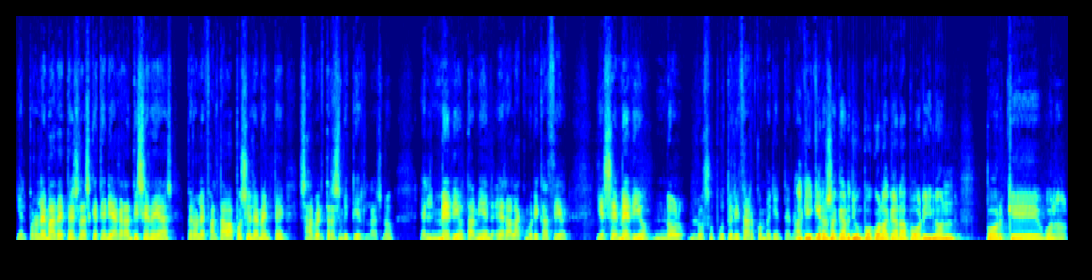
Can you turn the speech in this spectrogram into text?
Y el problema de Tesla es que tenía grandes ideas, pero le faltaba posiblemente saber transmitirlas. ¿no? El medio también era la comunicación y ese medio no lo supo utilizar convenientemente. Aquí quiero sacar yo un poco la cara por Elon, porque bueno,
